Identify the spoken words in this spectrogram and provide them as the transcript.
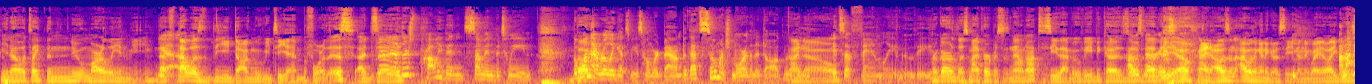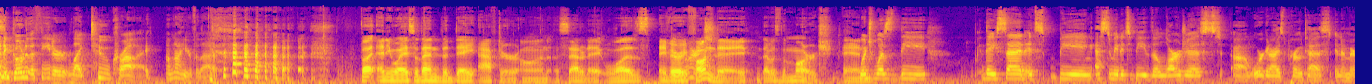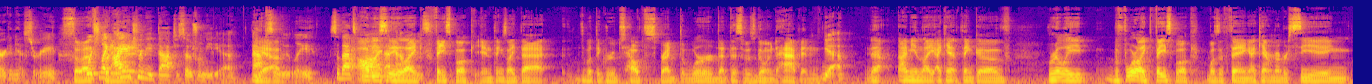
You know, it's like the new Marley and Me. That's, Yeah. That was the dog movie TM before this, I'd say. Yeah, there's probably been some in between. The But- one that really gets me is Homeward Bound, but that's so much more than a dog movie. I know. It's a family movie. Regardless, my purpose is now not to see that movie because I was of that video. I know. I wasn't, I wasn't going to go see it anyway. Like, I'm not going to go to the theater like to cry. I'm not here for that. But anyway, so then the day after on a Saturday was a very fun day. That was the march, and which was the they said it's being estimated to be the largest um, organized protest in American history. So that's which, like, I right. attribute that to social media. Yeah. Absolutely. So that's obviously that like. Facebook and things like that. What the groups helped spread the word that this was going to happen. yeah. Yeah, I mean, like I can't think of really before like Facebook was a thing. I can't remember seeing.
